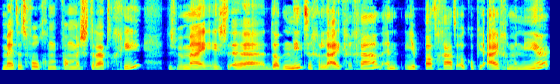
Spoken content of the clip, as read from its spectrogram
met het volgen van mijn strategie. Dus bij mij is uh, dat niet tegelijk gegaan. En je pad gaat ook op je eigen manier.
